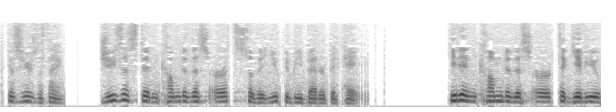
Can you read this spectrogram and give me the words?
Because here's the thing Jesus didn't come to this earth so that you could be better behaved. He didn't come to this earth to give you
